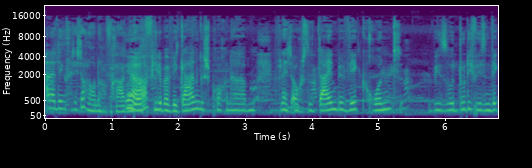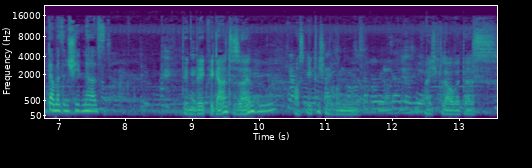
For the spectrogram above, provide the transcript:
Allerdings hätte ich doch noch eine Frage, Ja. weil wir auch viel über Vegan gesprochen haben. Vielleicht auch so dein Beweggrund, wieso du dich für diesen Weg damals entschieden hast. Den Weg, vegan zu sein, aus ethischen Gründen. Weil ich glaube, dass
